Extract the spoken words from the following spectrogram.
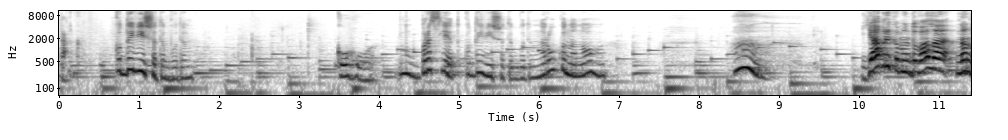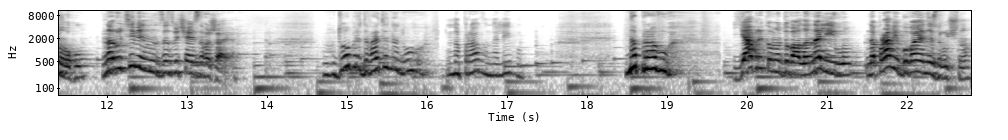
Так. Куди вішати будемо? Кого? Ну, браслет, куди вішати будемо? На руку, на ногу. А, Я б рекомендувала на ногу. На руці він зазвичай заважає. ну добре, давайте на ногу. Направо, наліво. Направо. Я б рекомендувала на ліву. На правій буває незручно.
